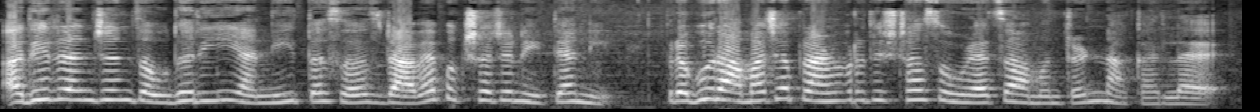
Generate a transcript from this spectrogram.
अधीर रंजन चौधरी यांनी तसंच डाव्या पक्षाच्या नेत्यांनी प्रभू रामाच्या प्राणप्रतिष्ठा सोहळ्याचं आमंत्रण नाकारलं आहे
